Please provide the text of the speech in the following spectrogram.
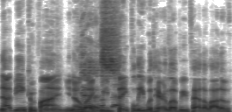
not being confined. You know, like we thankfully with Hair Love, we've had a lot of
